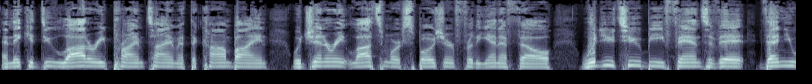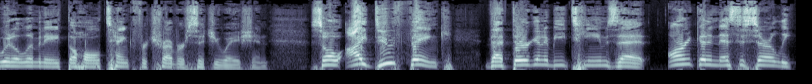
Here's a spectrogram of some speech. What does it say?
and they could do lottery prime time at the combine, would generate lots more exposure for the NFL. Would you two be fans of it? Then you would eliminate the whole tank for Trevor situation. So I do think that there are going to be teams that aren't going to necessarily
